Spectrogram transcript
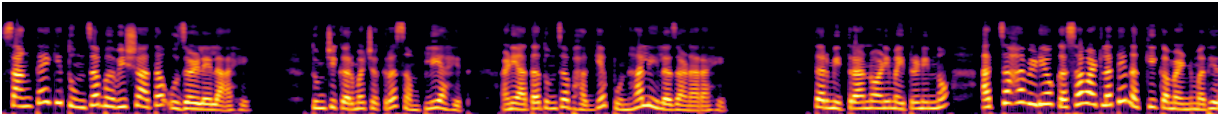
सांगताय की तुमचं भविष्य आता उजळलेलं आहे. तुमची कर्मचक्र संपली आहेत आणि आता तुमचं भाग्य पुन्हा लिहिलं जाणार आहे. तर मित्रांनो आणि मैत्रिणींनो आजचा हा व्हिडिओ कसा वाटला ते नक्की कमेंटमध्ये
